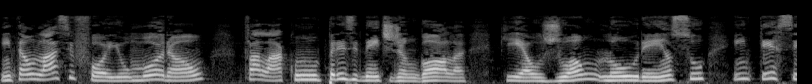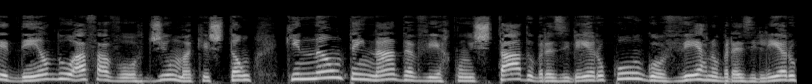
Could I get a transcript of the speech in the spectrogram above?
Então lá se foi o Morão falar com o presidente de Angola, que é o João Lourenço, intercedendo a favor de uma questão que não tem nada a ver com o Estado brasileiro, com o governo brasileiro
